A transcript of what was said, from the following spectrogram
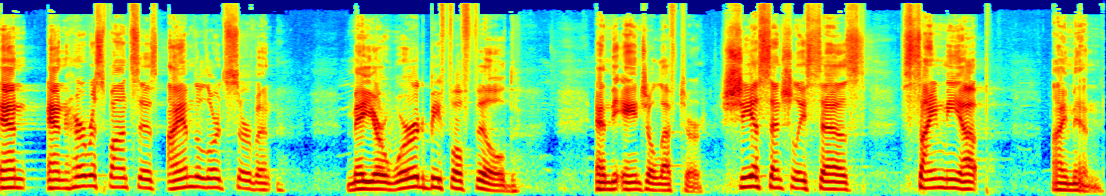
And, and her response is, I am the Lord's servant. May your word be fulfilled. And the angel left her. She essentially says, sign me up, I'm in.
